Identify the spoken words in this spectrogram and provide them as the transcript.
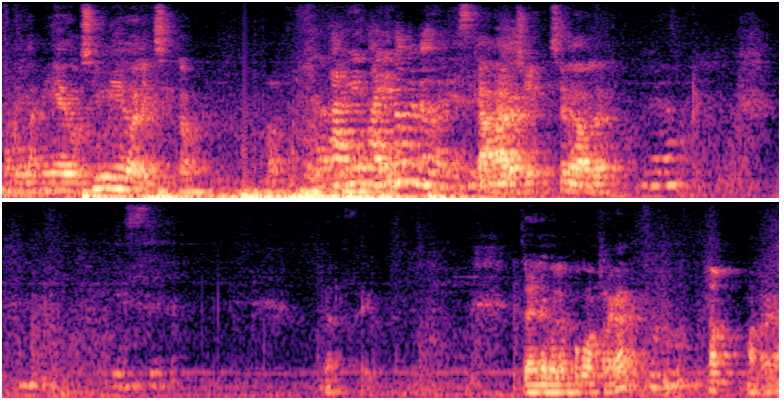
no tengas miedo, sin miedo al éxito. Ahí, ahí es donde me duele. ¿sí? Claro, sí, se va a hablar. Trae la cola un poco más para acá. No, más para acá.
